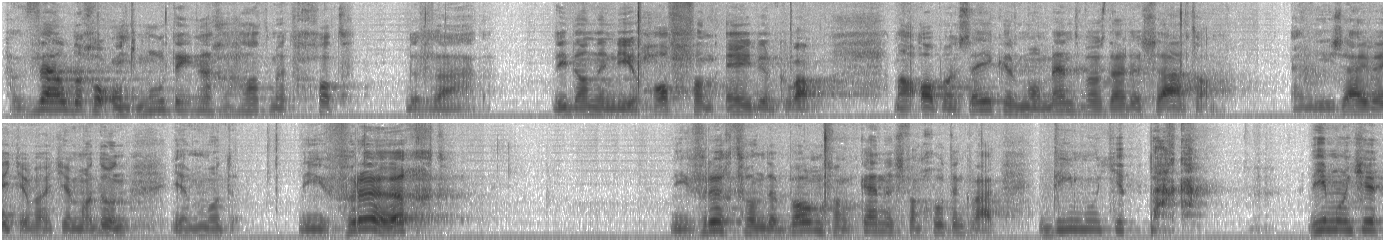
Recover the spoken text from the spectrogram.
geweldige ontmoetingen gehad met God de Vader. Die dan in die hof van Eden kwam. Maar op een zeker moment was daar de Satan. En die zei, weet je wat je moet doen? Je moet die vrucht, die vrucht van de boom van kennis van goed en kwaad, die moet je pakken. Die moet je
